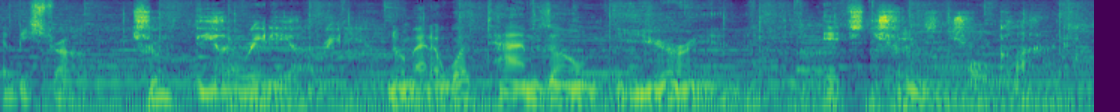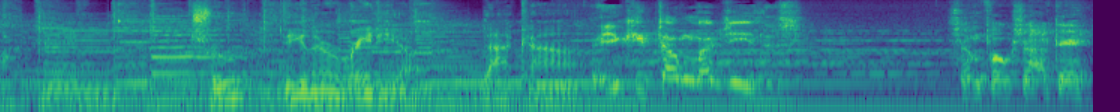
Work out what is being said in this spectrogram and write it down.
and be strong. Truth Dealer Radio. No matter what time zone you're in, it's Truth O'Clock. TruthDealerRadio.com. You keep talking about Jesus. Some folks out there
